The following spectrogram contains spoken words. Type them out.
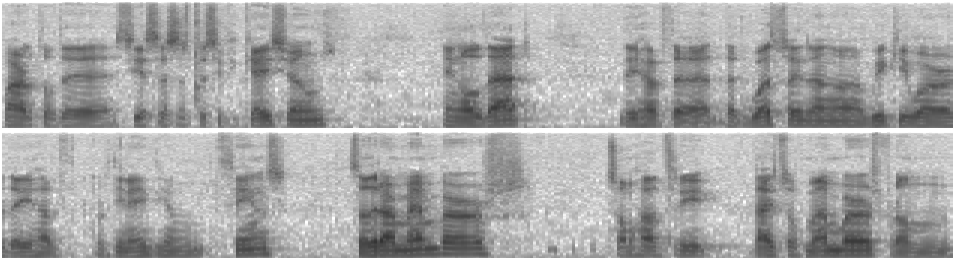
part of the CSS specifications and all that. They have the, that website and a wiki where they have coordinating things. So there are members, somehow three types of members from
